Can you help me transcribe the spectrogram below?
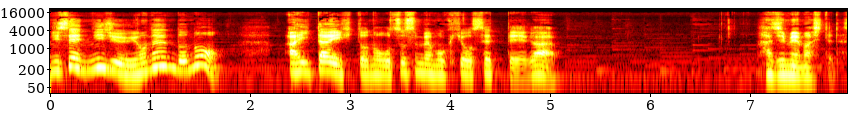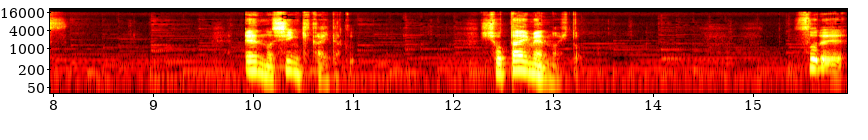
2024年度の会いたい人のおすすめ目標設定が初めましてです。縁の新規開拓。初対面の人。それ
